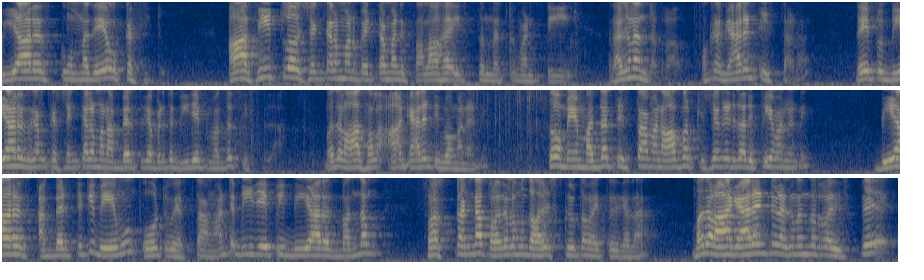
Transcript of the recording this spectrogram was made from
బీఆర్ఎస్కు ఉన్నదే ఒక్క సీటు. ఆ సీట్లో శంకరమ్మను పెట్టమని సలహా ఇస్తున్నటువంటి రఘునందన్ రావు ఒక గ్యారంటీ ఇస్తాడా? రేపు బీఆర్ఎస్ కనుక శంకరమ్మను అభ్యర్థిగా పెడితే బీజేపీ మద్దతు ఇస్తుందా? మొదలు ఆ సలహా ఆ గ్యారంటీ ఇవ్వమనండి. సో మేము మద్దతు ఇస్తామని ఆఫర్ కిషన్ రెడ్డి గారు ఇప్పియమనండి. బీఆర్ఎస్ అభ్యర్థికి మేము ఓటు వేస్తాము? అంటే బీజేపీ బీఆర్ఎస్ బంధం స్పష్టంగా ప్రజల ముందు ఆవిష్కృతం అవుతుంది కదా. మొదలు ఆ గ్యారంటీ రఘునందనరావు ఇస్తే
